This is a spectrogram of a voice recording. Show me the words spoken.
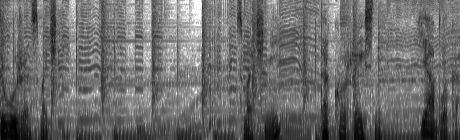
Дуже смачні. Смачні та корисні яблука.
